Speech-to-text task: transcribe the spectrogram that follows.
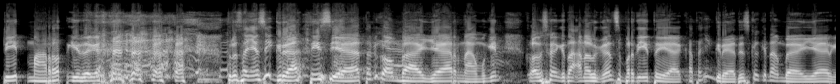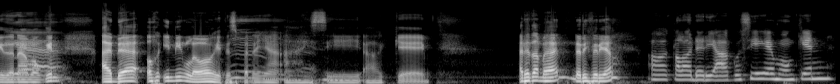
Tit Maret gitu kan. Terus hanya sih gratis ya, tapi kok Iya. bayar. Nah, mungkin kalau misalnya kita analogikan seperti itu ya. Katanya gratis kok kita bayar gitu. Nah, Iya. mungkin ada oh ini loh itu sebenarnya. Hmm, I see. Oke. Ada tambahan dari Virial? Uh, kalau dari aku sih mungkin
